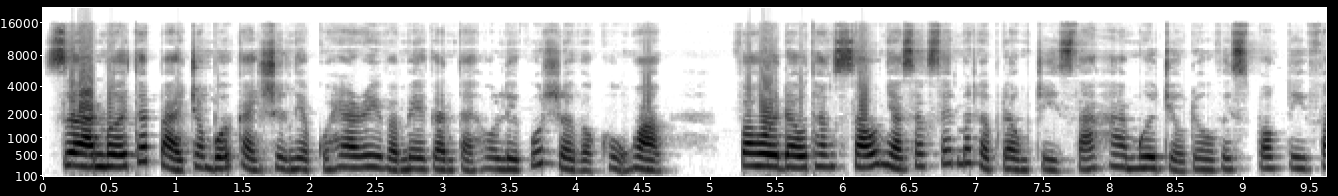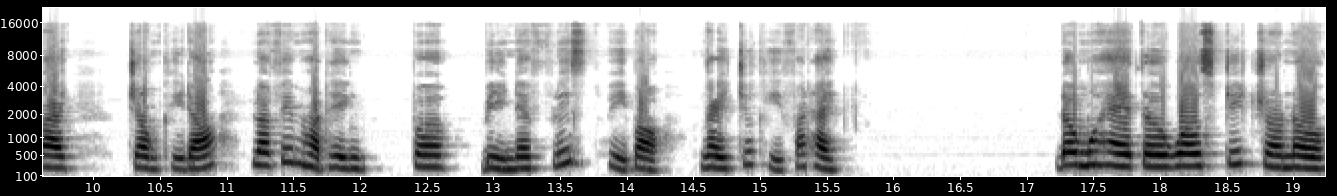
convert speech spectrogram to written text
Dự án mới thất bại trong bối cảnh sự nghiệp của Harry và Meghan tại Hollywood rơi vào khủng hoảng. Vào hồi đầu tháng 6, nhà xác xét mất hợp đồng trị giá 20 triệu đô với Spotify trong khi đó, loạt phim hoạt hình Pearl bị Netflix hủy bỏ ngay trước khi phát hành. Đầu mùa hè, tờ Wall Street Journal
